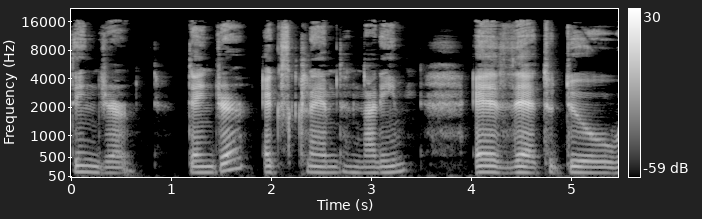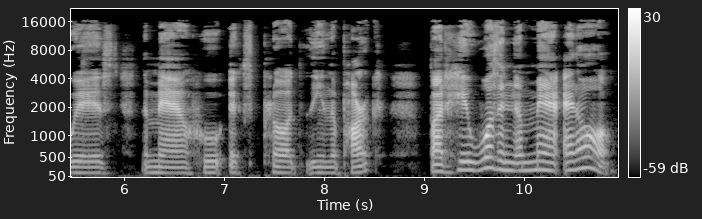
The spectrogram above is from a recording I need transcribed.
danger. Danger? exclaimed Nadim. Is it to do with the man who exploded in the park? But he wasn't a man at all,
